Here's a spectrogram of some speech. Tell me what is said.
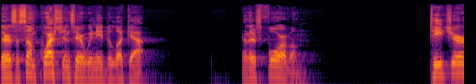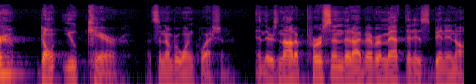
there's some questions here we need to look at, and there's four of them. Teacher, don't you care? That's the number one question. And there's not a person that I've ever met that has been in a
